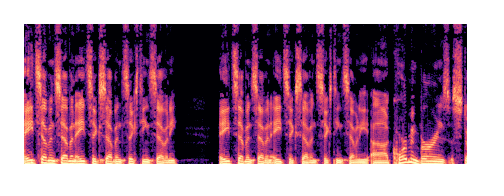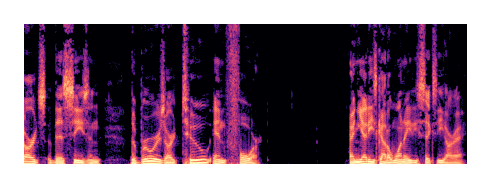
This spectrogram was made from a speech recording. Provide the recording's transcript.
877 867 1670. 877 867 1670. Uh, Corbin Burnes starts this season. The Brewers are 2 and 4. And yet he's got a 186 ERA.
